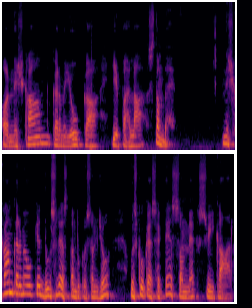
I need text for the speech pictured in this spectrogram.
और निष्काम कर्मयोग का ये पहला स्तंभ है। निष्काम कर्मयोग के दूसरे स्तंभ को समझो, उसको कह सकते हैं सम्यक स्वीकार।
